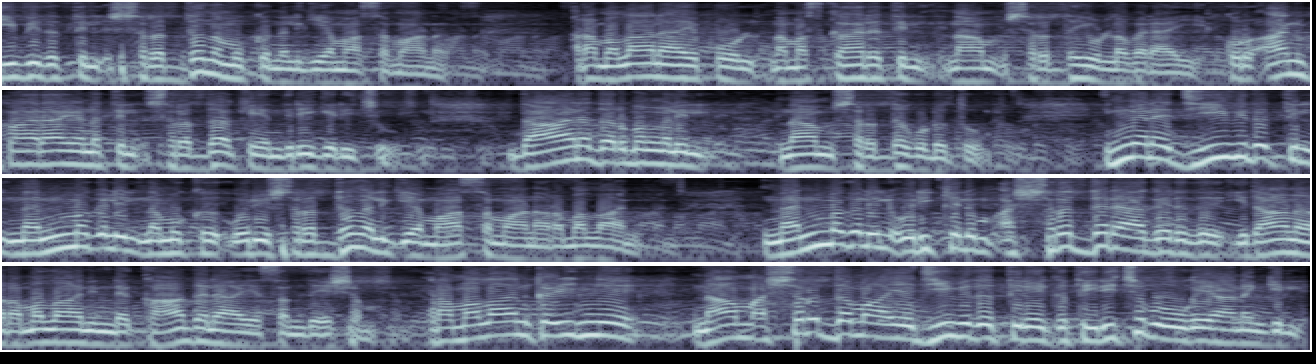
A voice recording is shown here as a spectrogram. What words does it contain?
ജീവിതത്തിൽ ശ്രദ്ധ നമുക്ക് നൽകിയ മാസമാണ് റമളാനായപ്പോൾ നമസ്കാരത്തിൽ നാം ശ്രദ്ധയുള്ളവരായി. ഖുർആൻ പാരായണത്തിൽ ശ്രദ്ധ കേന്ദ്രീകരിച്ചു. ദാനധർമ്മങ്ങളിൽ നാം ശ്രദ്ധ കൊടുത്തു. ഇങ്ങനെ ജീവിതത്തിൽ നന്മകളിൽ നമുക്ക് ഒരു ശ്രദ്ധ നൽകിയ മാസമാണ് റമദാൻ. നന്മകളിൽ ഒരിക്കലും അശ്രദ്ധരാകരുത് ഇതാണ് റമദാനിന്റെ കാതലായ സന്ദേശം. റമദാൻ കഴിഞ്ഞ് നാം അശ്രദ്ധമായ ജീവിതത്തിലേക്ക് തിരിച്ചു പോവുകയാണെങ്കിൽ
